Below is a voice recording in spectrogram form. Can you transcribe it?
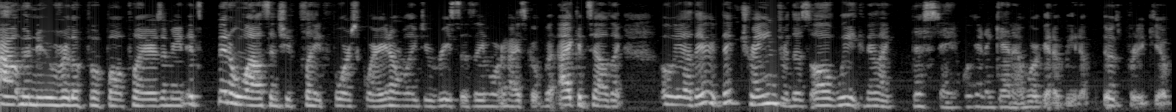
outmaneuver the football players. I mean, it's been a while since you've played Foursquare. You don't really do recess anymore in high school, but I could tell like, oh yeah, they they've trained for this all week. They're like, this day we're gonna get him, we're gonna beat him. It was pretty cute.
